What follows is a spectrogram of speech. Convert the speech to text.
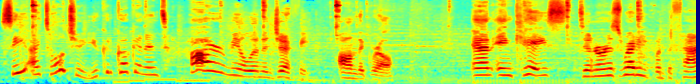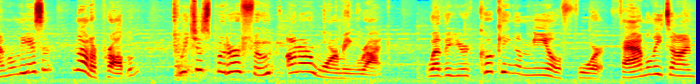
See, I told you, you could cook an entire meal in a jiffy on the grill. And in case dinner is ready but the family isn't, not a problem. We just put our food on our warming rack. Whether you're cooking a meal for family time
